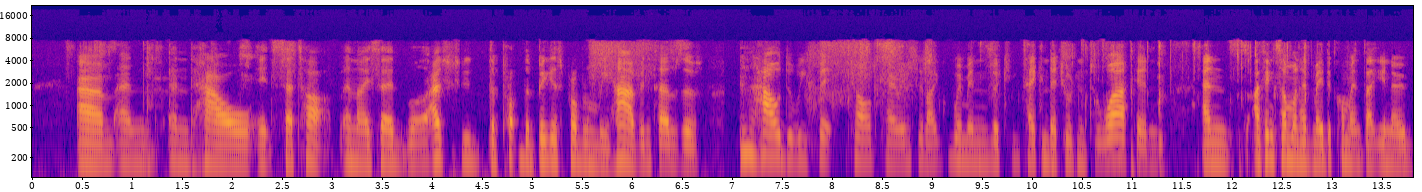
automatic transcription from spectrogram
um, and and how it's set up. And I said, well, actually, the pro- the biggest problem we have in terms of how do we fit childcare into like women looking taking their children to work and and I think someone had made a comment that you know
